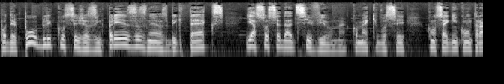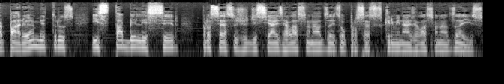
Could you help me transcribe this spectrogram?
poder público, seja as empresas, né, as big techs e a sociedade civil, né, como é que você consegue encontrar parâmetros e estabelecer processos judiciais relacionados a isso ou processos criminais relacionados a isso.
